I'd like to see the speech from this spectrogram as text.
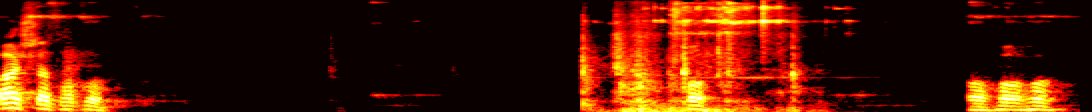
Başla Tapu. Hop. Oho.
